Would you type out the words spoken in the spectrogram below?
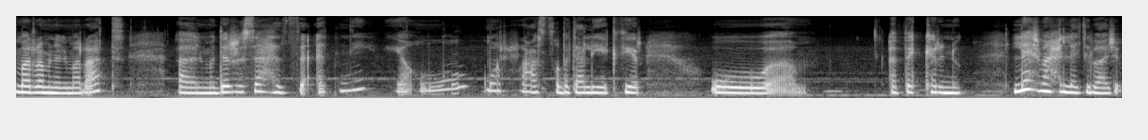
مرة من المرات المدرسة هزأتني يا الله مرة عصبت علي كثير. وأتذكر إنه ليش ما حليت الواجب؟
